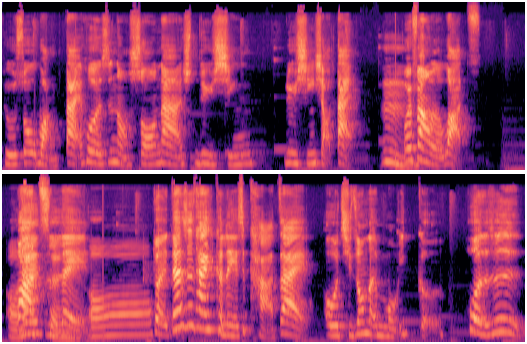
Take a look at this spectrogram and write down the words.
比如说网袋或者是那种收纳旅行旅行小袋，嗯。会放我的袜子。哦袜子类哦，对，但是它可能也是卡在我其中的某一格，或者是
